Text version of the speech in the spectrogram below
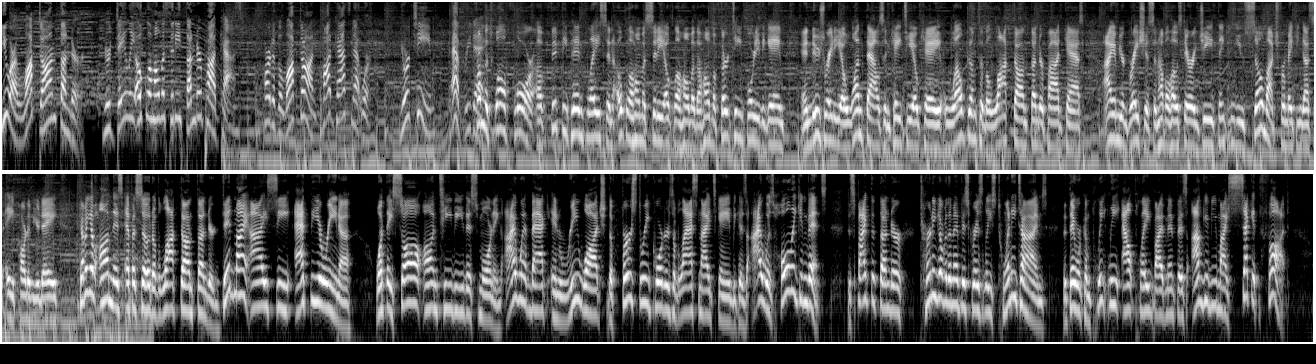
You are Locked On Thunder, your daily Oklahoma City Thunder podcast, part of the Locked On Podcast Network. Your team every day. From the 12th floor of 50 Penn Place in Oklahoma City, Oklahoma, the home of 1340 The Game and News Radio 1000 KTOK, welcome to the Locked On Thunder podcast. I am your gracious and humble host, Eric G. Thanking you so much for making us a part of your day. Coming up on this episode of Locked On Thunder, did my eyes see at the arena what they saw on TV this morning. I went back and rewatched the first three quarters of last night's game because I was wholly convinced, despite the Thunder turning over the Memphis Grizzlies 20 times, that they were completely outplayed by Memphis. I'll give you my second thought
